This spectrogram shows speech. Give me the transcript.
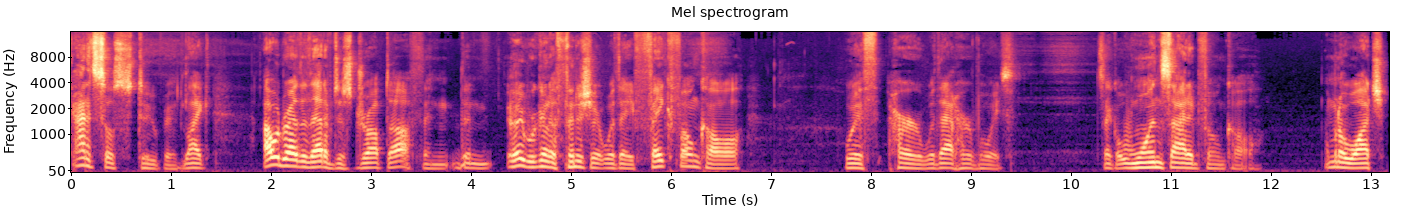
God, it's so stupid. Like, I would rather that have just dropped off than than hey, we're gonna finish it with a fake phone call with her without her voice. It's like a one-sided phone call. I'm gonna watch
